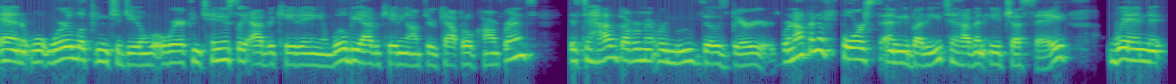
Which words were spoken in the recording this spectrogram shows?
And what we're looking to do and what we're continuously advocating and will be advocating on through Capitol Conference is to have government remove those barriers. We're not going to force anybody to have an HSA when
